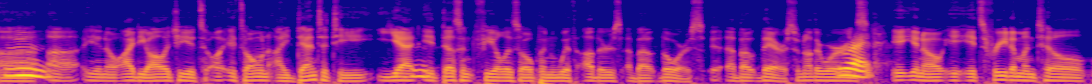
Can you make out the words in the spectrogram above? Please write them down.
uh, mm. uh, you know, ideology, its its own identity, yet mm. it doesn't feel as open with others about theirs. About theirs. So, in other words, right. it, you know, it, it's freedom until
